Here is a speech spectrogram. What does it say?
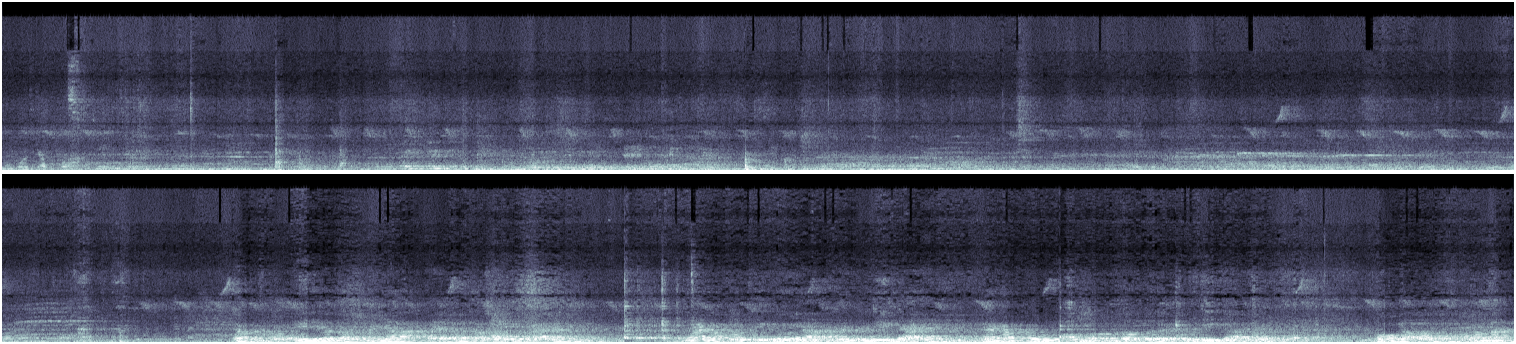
มันก็จะปลาดจากตรง นี้เราทำไม่ยากแต่เราทำให้ไกลนะครับทุกสิ่งทุกอย่างเกิดอยู่ที่ใจนะครับบุญกุศลต้องเกิดอยู่ที่ใจของเราเท่านั้น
